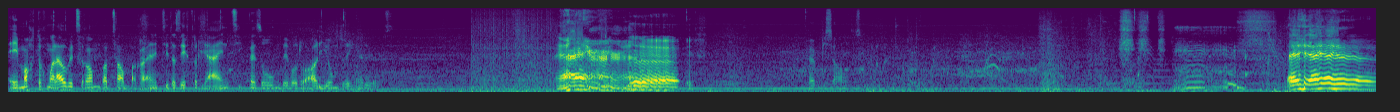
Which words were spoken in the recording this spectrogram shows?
Ey, mach doch mal auch jetzt Rambazamba. Kann ja nicht sein, dass ich doch die einzige Person bin, die du alle umbringen willst. Etwas anderes. Hey, hey, hey, hey, hey.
